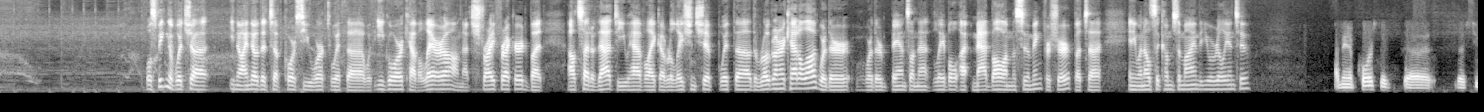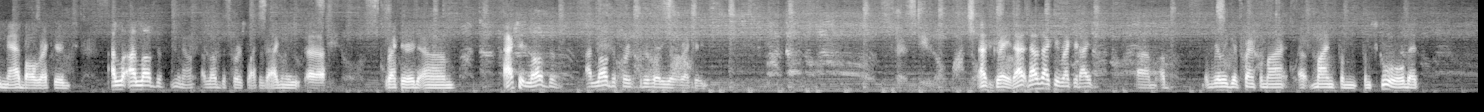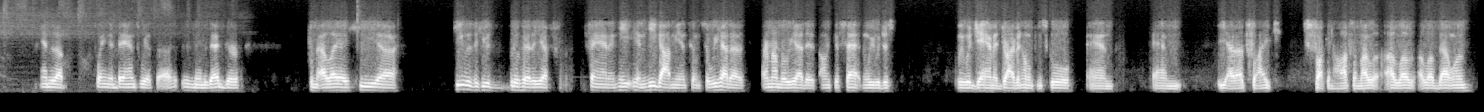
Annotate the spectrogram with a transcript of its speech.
Well, speaking of which, uh, you know, I know that of course you worked with uh, with Igor Cavalera on that Strife record, but outside of that, do you have like a relationship with uh, the Roadrunner catalog? Were there were there bands on that label? Uh, Madball, I'm assuming for sure, but uh, anyone else that comes to mind that you were really into? I mean, of course, uh, those two Madball records. I, lo- I love the you know I love the first Life of Agony uh, record. Um, I actually love the I love the first Blue Brujeria record. That's great. That that was actually a record I, um, a, a, really good friend from mine, uh, mine from from school that ended up playing in bands with. Uh, his name is Edgar. from LA. He uh, he was a huge Brujeria fan, and he and he got me into him. So we had a. I remember we had it on cassette, and we would just we would jam it driving home from school, and and yeah, that's like fucking awesome. I lo- I love I love that one.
